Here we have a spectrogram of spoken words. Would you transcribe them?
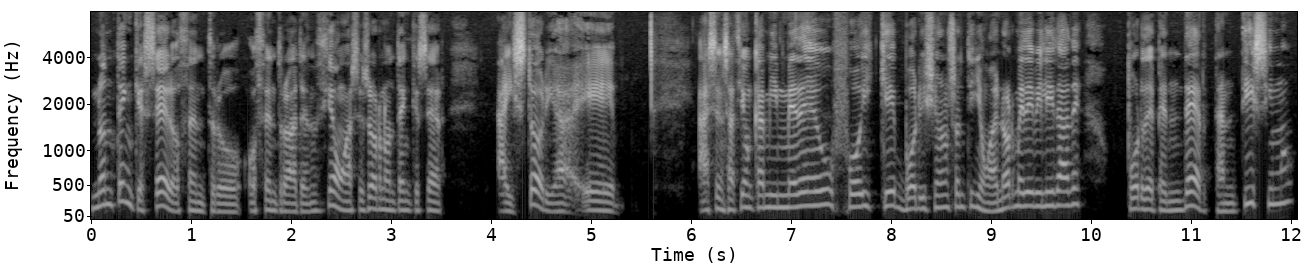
non ten que ser o centro o centro de atención, un asesor non ten que ser a historia. E a sensación que a min me deu foi que Boris Johnson tiña unha enorme debilidade por depender tantísimo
